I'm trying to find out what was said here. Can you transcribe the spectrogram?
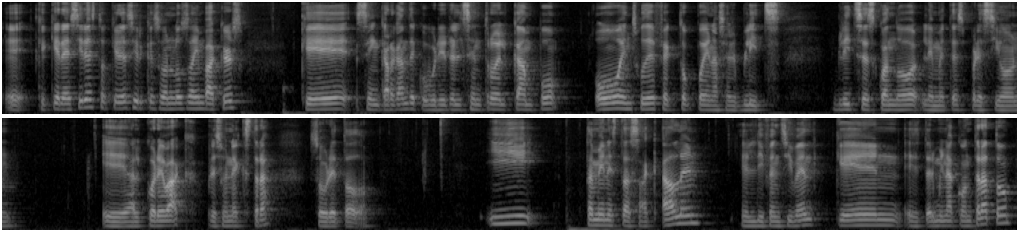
Eh, ¿Qué quiere decir esto? Quiere decir que son los linebackers que se encargan de cubrir el centro del campo o en su defecto pueden hacer blitz. Blitz es cuando le metes presión eh, al coreback, presión extra sobre todo. Y también está Zach Allen, el defensive end que termina contrato.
